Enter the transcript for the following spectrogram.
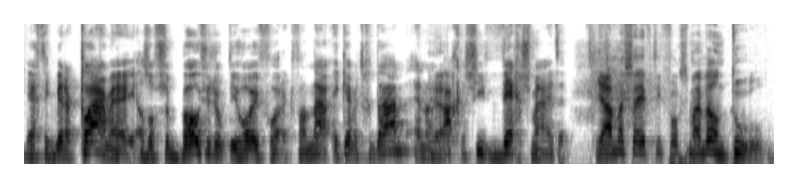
Echt, ik ben er klaar mee. Alsof ze boos is op die hooivork. Van, nou, ik heb het gedaan en dan Ja. agressief wegsmijten. Ja, maar ze heeft hier volgens mij wel een doel.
